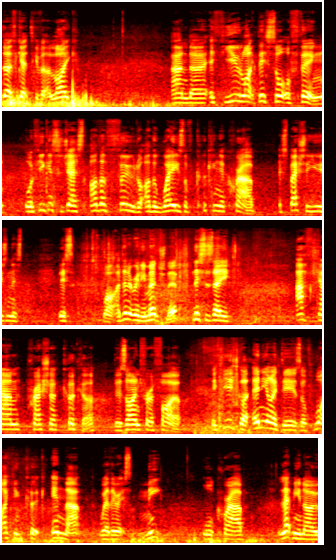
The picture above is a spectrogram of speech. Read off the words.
Don't forget to give it a like. And uh, if you like this sort of thing, or if you can suggest other food or other ways of cooking a crab, especially using this, this, well, I didn't really mention it. This is a Afghan pressure cooker designed for a fire. If you've got any ideas of what I can cook in that, whether it's meat or crab, let me know.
